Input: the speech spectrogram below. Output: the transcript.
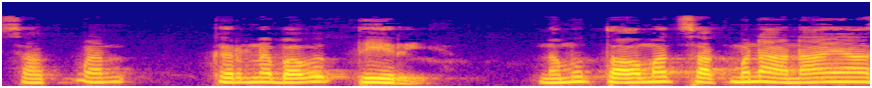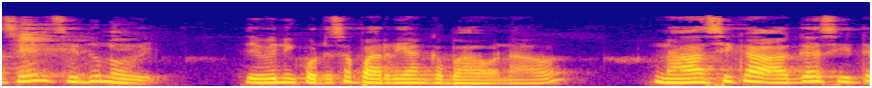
සක්මන් කරන බව තේරේ. නමුත් තවමත් සක්මන අනායාසයෙන් සිදු නොවේ. දෙවෙනි කොටස පර්යංක භාවනාව නාසික අග සිට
